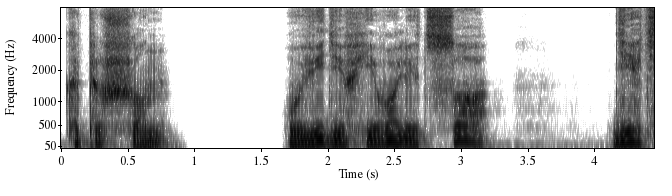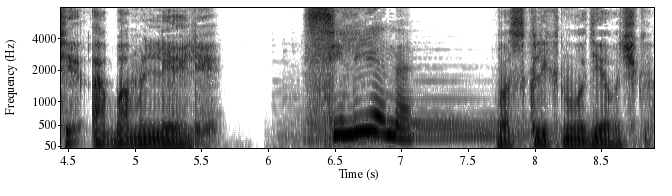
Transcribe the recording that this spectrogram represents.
капюшон. Увидев его лицо, дети обомлели. «Селена!» — воскликнула девочка.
